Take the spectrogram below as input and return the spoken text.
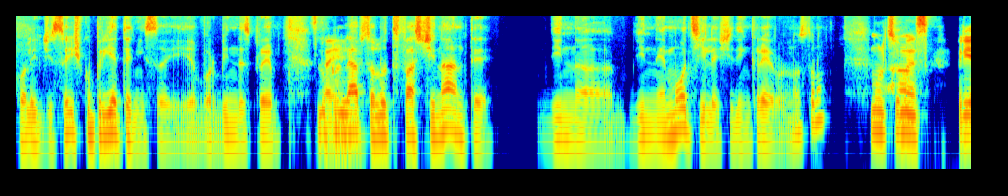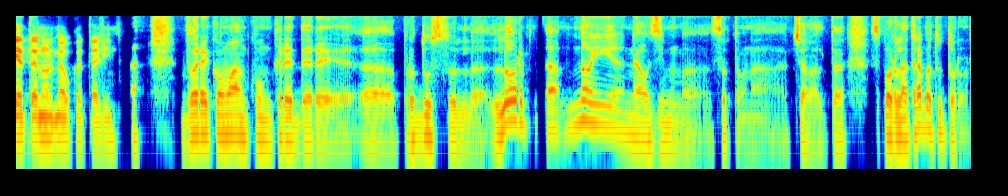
colegii săi și cu prietenii săi, vorbind despre Stai. lucrurile absolut fascinante din, uh, din emoțiile și din creierul nostru. Mulțumesc, prietenul meu Cătălin. Vă recomand cu încredere uh, produsul lor. Uh, noi ne auzim uh, săptămâna cealaltă. Spor la treabă tuturor!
